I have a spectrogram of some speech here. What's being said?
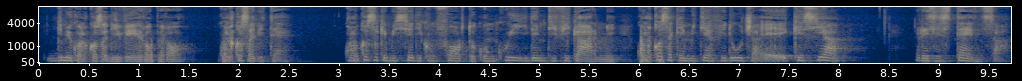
Dimmi qualcosa di vero però, qualcosa di te, qualcosa che mi sia di conforto, con cui identificarmi, qualcosa che mi dia fiducia e che sia resistenza,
